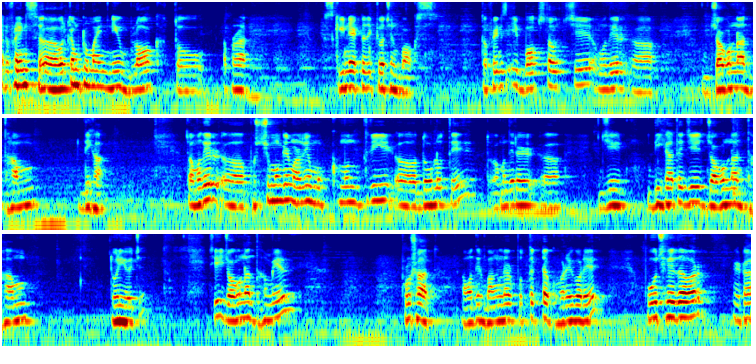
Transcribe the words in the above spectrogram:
Hello friends welcome to my new blog তো আপনারা স্ক্রিনে একটা দেখতে পাচ্ছেন বক্স তো ফ্রেন্ডস এই বক্সটা হচ্ছে আমাদের জগন্নাথ ধাম দীঘা। তো আমাদের পশ্চিমবঙ্গের মাননীয় মুখ্যমন্ত্রীর দৌলতে তো আমাদের যে দীঘাতে যে জগন্নাথ ধাম তৈরি হয়েছে, সেই জগন্নাথ ধামের প্রসাদ আমাদের বাংলার প্রত্যেকটা ঘরে ঘরে পৌঁছে দেওয়ার একটা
